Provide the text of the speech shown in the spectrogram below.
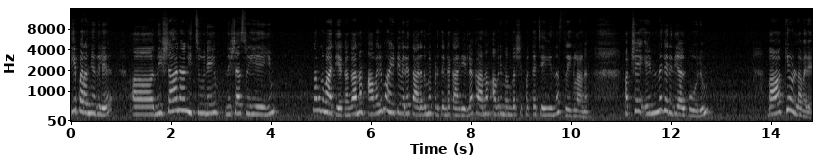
ഈ പറഞ്ഞതിൽ നിഷാന നിച്ചുവിനെയും നിഷാശ്രീയെയും നമുക്ക് മാറ്റിയേക്കാം. കാരണം അവരുമായിട്ട് ഇവരെ താരതമ്യപ്പെടുത്തേണ്ട കാര്യമില്ല. കാരണം അവർ മെമ്പർഷിപ്പൊക്കെ ചെയ്യുന്ന സ്ത്രീകളാണ്. പക്ഷേ എന്ന് കരുതിയാൽ പോലും ബാക്കിയുള്ളവരെ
